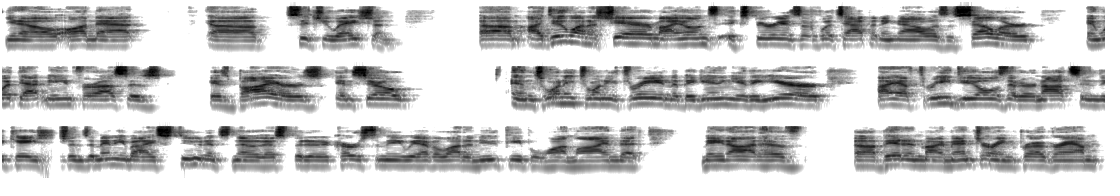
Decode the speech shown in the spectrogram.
you know, on that uh, situation. Um, I do want to share my own experience of what's happening now as a seller and what that means for us as as buyers. And so, in 2023, in the beginning of the year, I have three deals that are not syndications, and many of my students know this, but it occurs to me we have a lot of new people online that may not have uh, been in my mentoring program.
